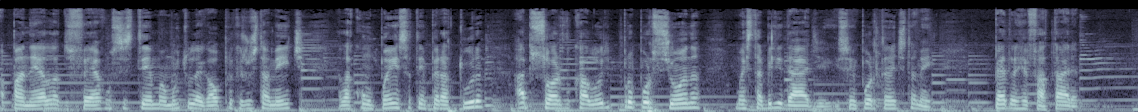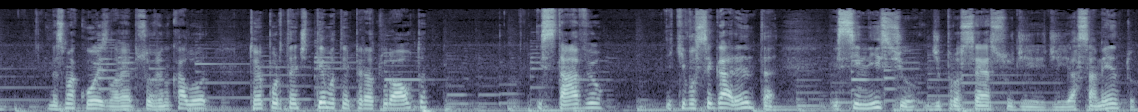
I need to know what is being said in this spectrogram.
a panela de ferro é um sistema muito legal porque justamente ela acompanha essa temperatura, absorve o calor e proporciona uma estabilidade. Isso é importante também. Pedra refratária, mesma coisa, ela vai absorvendo calor. Então é importante ter uma temperatura alta, estável e que você garanta esse início de processo de, de assamento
